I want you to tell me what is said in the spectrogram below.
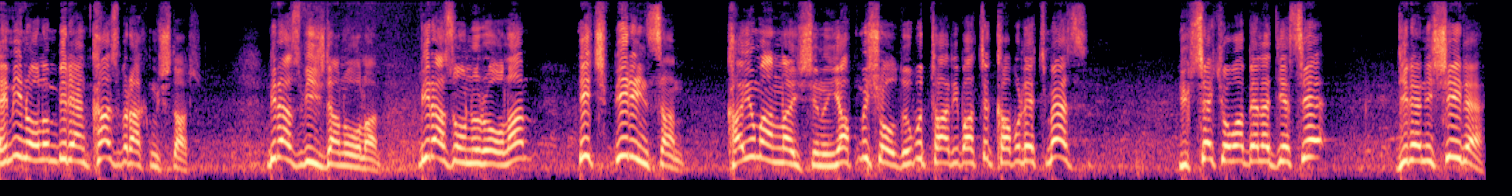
Emin olun bir enkaz bırakmışlar biraz vicdanı olan, biraz onuru olan hiçbir insan kayyum anlayışının yapmış olduğu bu tahribatı kabul etmez. Yüksekova Belediyesi direnişiyle,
